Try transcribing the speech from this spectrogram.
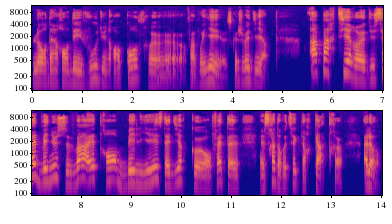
lors d'un rendez-vous, d'une rencontre, euh, enfin vous voyez euh, ce que je veux dire. À partir du 7, Vénus va être en Bélier, c'est-à-dire qu'en fait elle, sera dans votre secteur 4. Alors,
